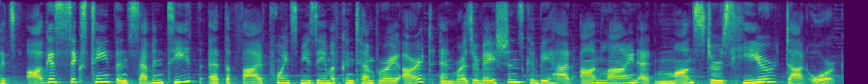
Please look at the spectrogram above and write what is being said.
It's August 16th and 17th at the Five Points Museum of Contemporary Art, and reservations can be had online at monstershere.org.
